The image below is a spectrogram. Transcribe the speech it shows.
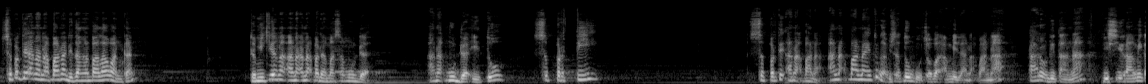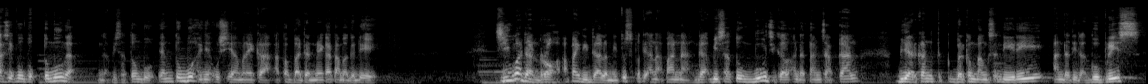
Seperti anak-anak panah di tangan pahlawan kan? Demikianlah anak-anak pada masa muda. Anak muda itu seperti seperti anak panah. Anak panah itu nggak bisa tumbuh. Coba ambil anak panah, taruh di tanah, disirami, kasih pupuk. Tumbuh nggak? Nggak bisa tumbuh. Yang tumbuh hanya usia mereka atau badan mereka tambah gede. Jiwa dan roh apa yang di dalam itu seperti anak panah. Nggak bisa tumbuh jika Anda tancapkan, biarkan berkembang sendiri, Anda tidak gubris,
